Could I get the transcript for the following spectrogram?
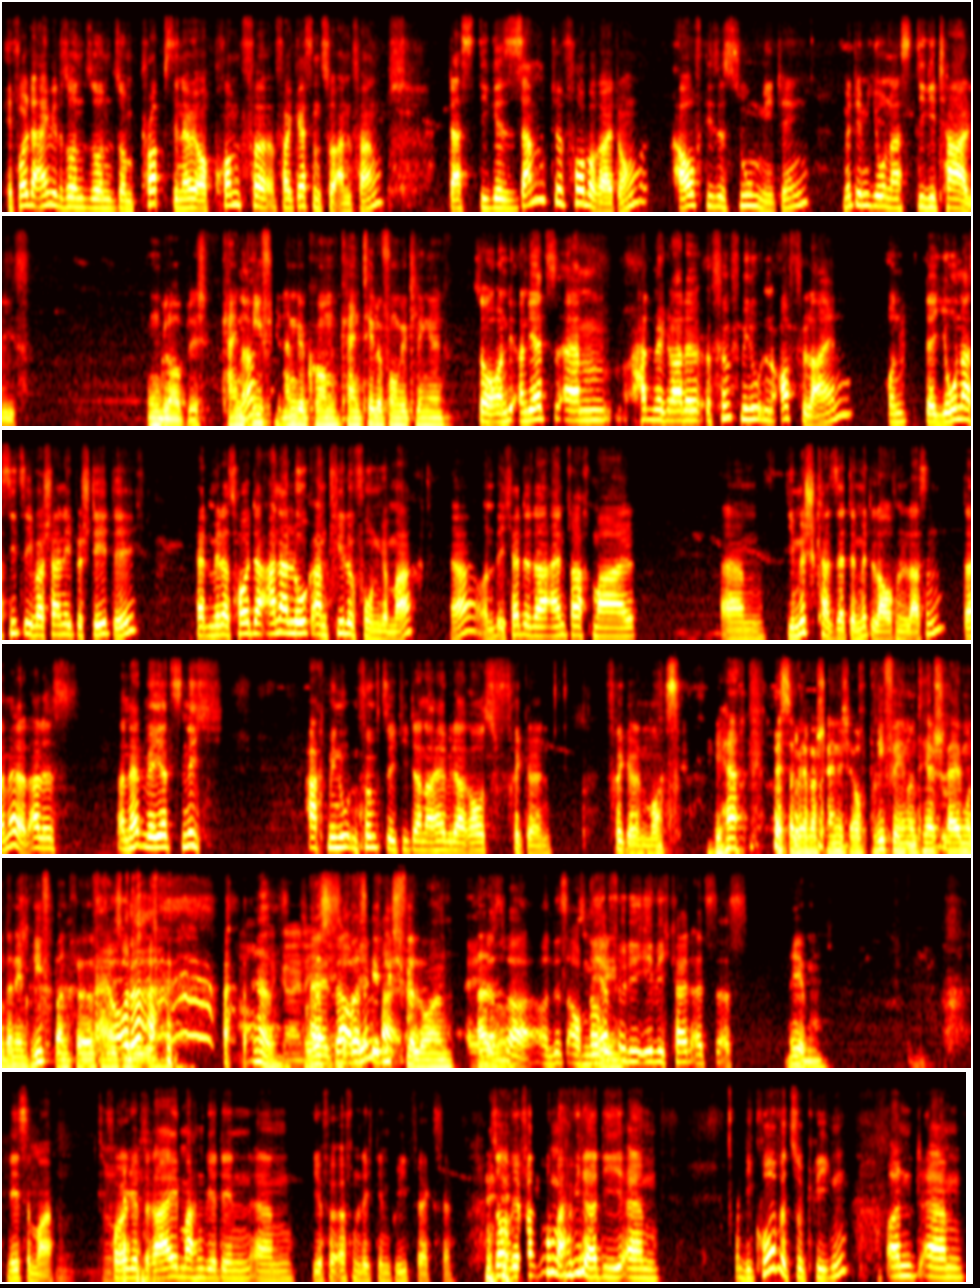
ich wollte eigentlich so, so, so einen Props, den habe ich auch prompt ver vergessen zu Anfang, dass die gesamte Vorbereitung auf dieses Zoom-Meeting mit dem Jonas digital lief. Unglaublich. Kein ne? Brief angekommen, kein Telefon geklingelt. So, und, und jetzt ähm, hatten wir gerade fünf Minuten offline und der Jonas sieht sich wahrscheinlich bestätigt. Hätten wir das heute analog am Telefon gemacht, ja, und ich hätte da einfach mal ähm, die Mischkassette mitlaufen lassen, dann wäre das alles, dann hätten wir jetzt nicht 8 Minuten 50, die dann nachher wieder rausfrickeln, frickeln muss. Ja, besser wäre wahrscheinlich auch Briefe hin und her schreiben und dann den Briefband veröffentlichen. Ja, oder? Auch ja, geil. Sowas, ja, sowas geht Fall. nicht verloren. Ey, also. das war, und das ist auch Sorry. mehr für die Ewigkeit als das. Eben. Nächstes Mal. Folge 3 machen wir den, ähm, wir veröffentlichen den Briefwechsel. So, wir versuchen mal wieder die, ähm, die Kurve zu kriegen. Und ähm,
